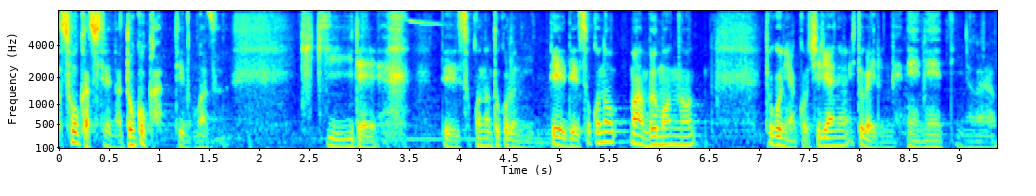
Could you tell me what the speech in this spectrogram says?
総括してるのはどこかっていうのをまず聞き入れ でそこのところに行ってでそこの、まあ、部門のとこにはこう知り合いの人がいるんで「ねえねえ」って言いながら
